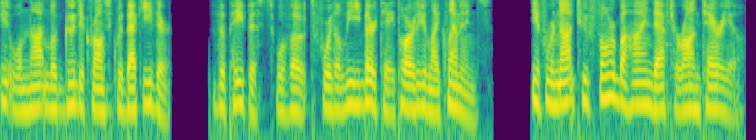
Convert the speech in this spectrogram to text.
It will not look good across Quebec either. The papists will vote for the Liberté Party like lemons. If we're not too far behind after Ontario,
